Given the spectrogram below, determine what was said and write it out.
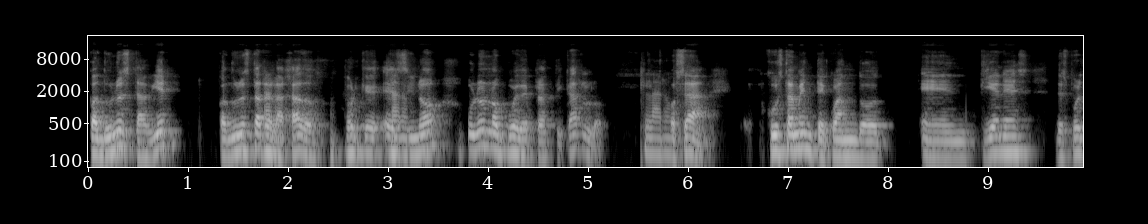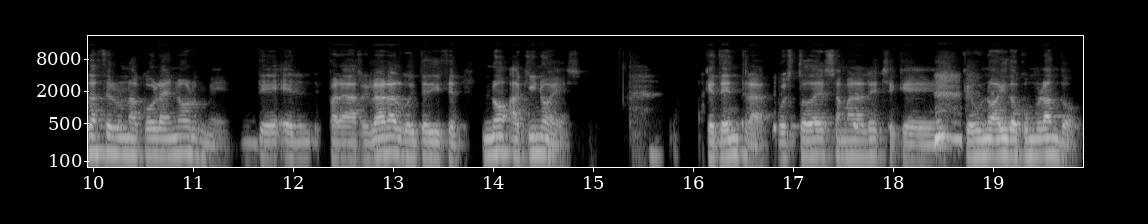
cuando uno está bien, cuando uno está relajado, porque eh, si no, uno no puede practicarlo. Claro. O sea, justamente cuando tienes, después de hacer una cola enorme de para arreglar algo y te dicen, no, aquí no es, que te entra pues toda esa mala leche que, que uno ha ido acumulando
